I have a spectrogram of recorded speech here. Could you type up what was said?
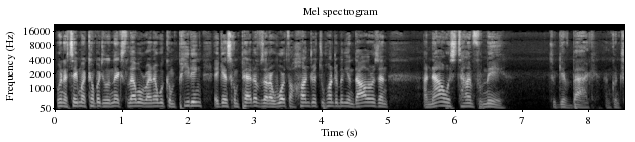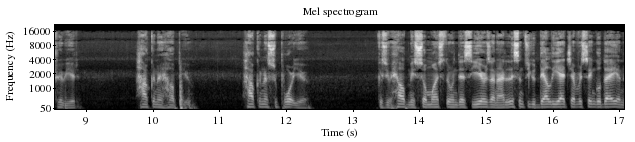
We're gonna take my company to the next level. Right now, we're competing against competitors that are worth 100, 200 million dollars, and and now it's time for me to give back and contribute. How can I help you? How can I support you? Because you've helped me so much during these years, and I listen to you daily edge every single day. And,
